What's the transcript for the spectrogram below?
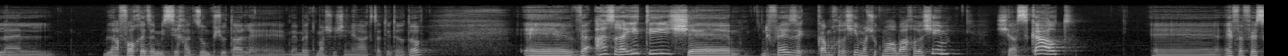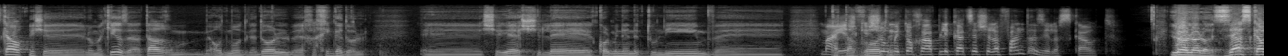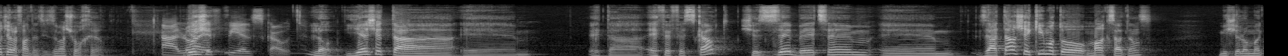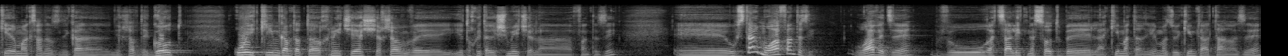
להפוך את זה משיחת זום פשוטה לבאמת משהו שנראה קצת יותר טוב. אה, ואז ראיתי שלפני איזה כמה חודשים, משהו כמו ארבעה חודשים, שה Scout, אה, FFS Scout, מי שלא מכיר, זה אתר מאוד מאוד גדול, בערך הכי גדול שיש לכל מיני נתונים וכתבות. מה, יש קישור מתוך האפליקציה של הפנטזי ל Scout. לא, לא, לא, זה ה Scout של הפנטזי, זה משהו אחר. אה, לא יש- ה-FPL Scout. לא, יש את ה... אה, את ה-FFS Scout, שזה בעצם, אה, זה אתר שהקים אותו מרק סאטרנס, מי שלא מכיר, מרק סאטרנס נקרא, נחשב The GOAT, הוא הקים גם את התוכנית שיש עכשיו, והיא התוכנית הרשמית של הפנטזי. אה, הוא סתם, הוא אהב פנטזי, הוא אהב את זה, והוא רצה להתנסות בלהקים אתרים, אז הוא הקים את האתר הזה,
